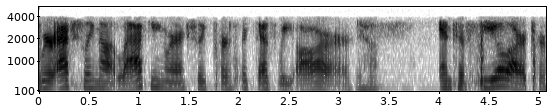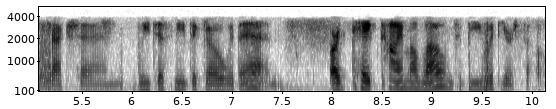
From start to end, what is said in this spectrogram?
we're actually not lacking, we're actually perfect as we are. yeah And to feel our perfection, we just need to go within or take time alone to be with yourself,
